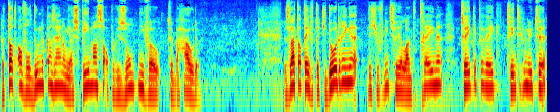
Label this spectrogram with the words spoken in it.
dat dat al voldoende kan zijn om jouw spiermassa op een gezond niveau te behouden. Dus laat dat even tot je doordringen. Dus je hoeft niet zo heel lang te trainen. Twee keer per week, 20 minuten,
